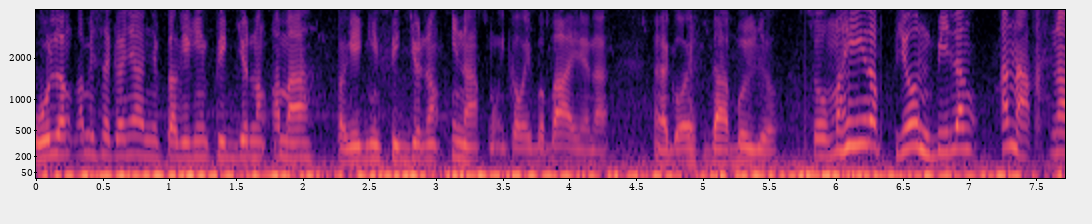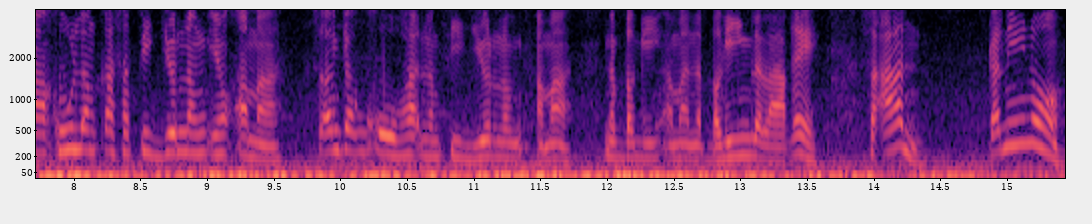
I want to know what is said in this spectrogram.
Kulang kami sa ganyan yung pagiging figure ng ama pagiging figure ng ina kung ikaw ay babae na, na nag-OFW so mahirap yon bilang anak na kulang ka sa figure ng iyong ama. Saan ka kukuha ng figure ng ama ng pagiging ama na pagiging lalaki? Saan? Kanino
